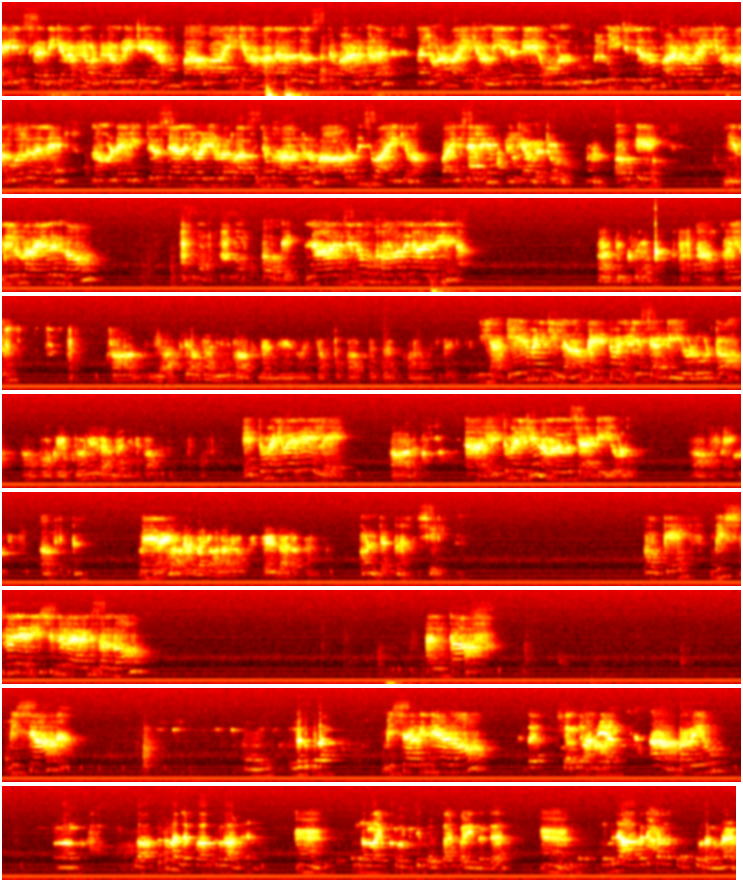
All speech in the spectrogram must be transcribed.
ഇനി ശ്രദ്ധിക്കണം നോട്ട് കംപ്ലീറ്റ് ചെയ്യണം വായിക്കണം. അതാത് ദിവസത്തെ പാഠങ്ങൾ നല്ലോണം വായിക്കണം. ഏതൊക്കെ ഗൂഗിൾ മീറ്റിന്റെതും പാഠം വായിക്കണം. അതുപോലെ തന്നെ നമ്മുടെ വിക്ടേഴ്സ് ചാനൽ വഴിയുള്ള ക്ലാസ്സിന്റെ ഭാഗങ്ങളും ആവർത്തിച്ച് വായിക്കണം. വായിച്ചാലേ പഠിക്കാൻ പറ്റുള്ളൂ. ഓക്കെ. എന്തെങ്കിലും പറയാനുണ്ടോ? ഓക്കെ. നാജിദ് മുഹമ്മദ് നാജിദ്. ആദ്യ ഗ്രഹം രാത്രിയാവുന്ന ക്ലാസ്സിൽ ഏഴ് മണിക്ക് അപ്പൊ ക്ലാസ്സിലേക്ക് എടുക്കണം ഇല്ല ഏഴ് മണിക്കില്ല നമുക്ക് എട്ട് മണിക്ക് സ്റ്റാർട്ട് ചെയ്യുള്ളൂ കേട്ടോ ഓക്കെ എട്ട് മണി വരെ അങ്ങനെ ക്ലാസ് എട്ട് മണി വരെ ഇല്ലേ ആ എട്ട് മണിക്ക് നമ്മളത് സ്റ്റാർട്ട് ചെയ്യുള്ളൂ ഓക്കെ വേറെ ഉണ്ട് ശരി ഓക്കെ വിഷ്ണു രതീഷിന്റെ പാരന്റ്സ് ഉണ്ടോ? അൽകാഫ് വിശാഖ് വിശാഖിന്റെ ആണോ ആ പറയൂ. ക്ലാസ്സുകൾ നല്ല ക്ലാസ്സുകളാണ്. നന്നായിട്ട് ശ്രദ്ധിച്ച് കേൾക്കാൻ കഴിയുന്നുണ്ട് രാവിലെയാണ് ക്ലാസ് തുടങ്ങുന്നത്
